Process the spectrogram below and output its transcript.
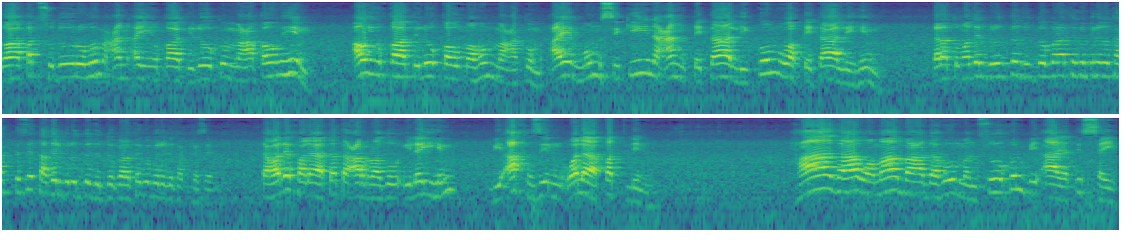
ضاقت صدورهم عن أن يقاتلوكم مع قومهم أو يقاتلوا قومهم معكم أي ممسكين عن قتالكم وقتالهم তারা তোমাদের বিরুদ্ধে যুদ্ধ করা থেকে বিরত থাকতেছে তাদের বিরুদ্ধে যুদ্ধ করা থেকে বিরত থাকতেছে তাহলে ফালা তাতাআররাদু ইলাইহিম বিআখজিন ওয়ালা কাতলিন হাযা ওয়ামা বাদাহু মানসুখুন বিআয়াতিস সাইফ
